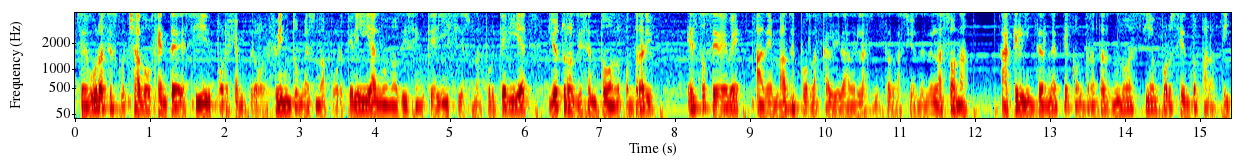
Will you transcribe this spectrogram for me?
Seguro has escuchado gente decir, por ejemplo, Fintum es una porquería, algunos dicen que Easy es una porquería y otros dicen todo lo contrario. Esto se debe, además de por la calidad de las instalaciones de la zona, a que el internet que contratas no es 100% para ti.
